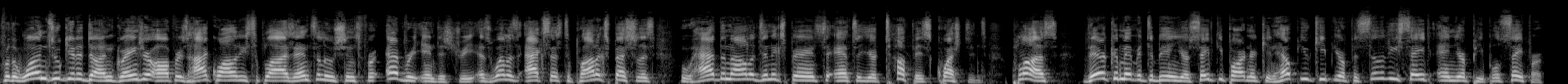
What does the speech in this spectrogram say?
For the ones who get it done, Grainger offers high quality supplies and solutions for every industry, as well as access to product specialists who have the knowledge and experience to answer your toughest questions. Plus, their commitment to being your safety partner can help you keep your facility safe and your people safer.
